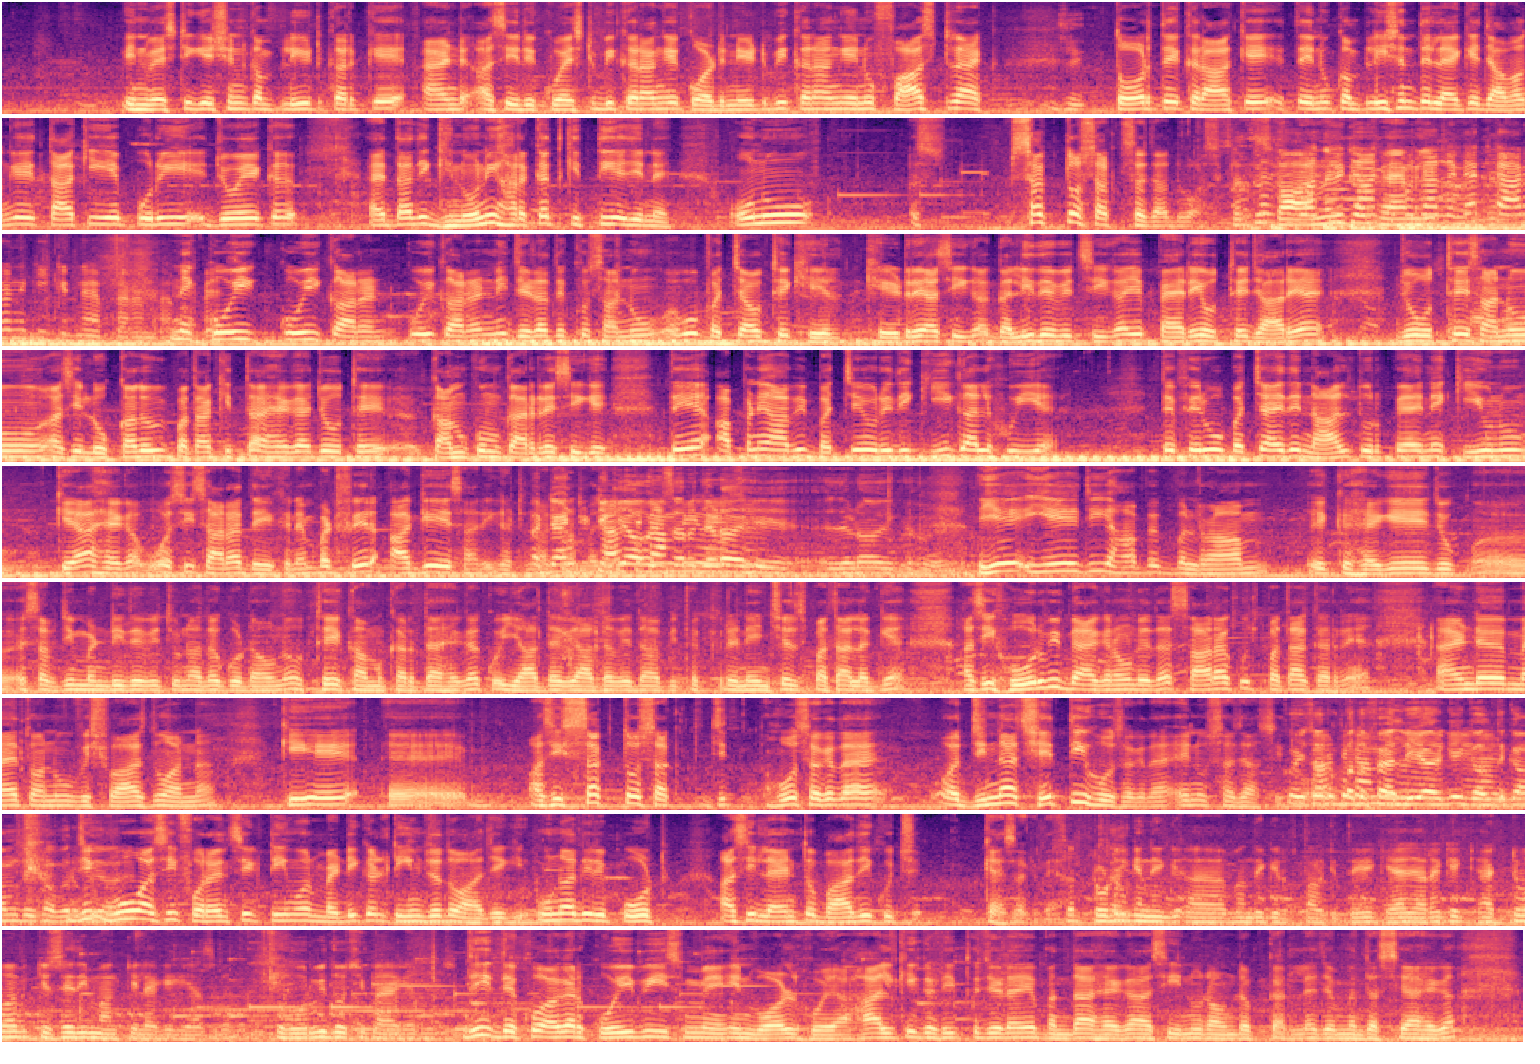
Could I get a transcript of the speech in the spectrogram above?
ਇਨਵੈਸਟੀਗੇਸ਼ਨ ਕੰਪਲੀਟ ਕਰਕੇ ਐਂਡ ਅਸੀਂ ਰਿਕੁਐਸਟ ਵੀ ਕਰਾਂਗੇ ਕੋਆਰਡੀਨੇਟ ਵੀ ਕਰਾਂਗੇ ਇਹਨੂੰ ਫਾਸਟ ਟਰੈਕ ਤੌਰ ਤੇ ਕਰਾ ਕੇ ਤੇ ਇਹਨੂੰ ਕੰਪਲੀਸ਼ਨ ਤੇ ਲੈ ਕੇ ਜਾਵਾਂਗੇ ਤਾਂ ਕਿ ਇਹ ਪੂਰੀ ਜੋ ਇੱਕ ਐਦਾਂ ਦੀ ਘਿਨੌਣੀ ਹਰਕਤ ਕੀਤੀ ਹੈ ਜਿਹਨੇ ਉਹਨੂੰ ਸਖਤ ਤੋਂ ਸਖਤ ਸਜ਼ਾ ਦਵਾ ਸਕਦਾ। ਕਾਰਨ ਵੀ ਕੋਈ ਫੈਮਿਲੀ ਲੱਗਾ ਕਾਰਨ ਕੀ ਕਿਡਨੈਪ ਕਰਨ ਦਾ? ਨਹੀਂ ਕੋਈ ਕੋਈ ਕਾਰਨ ਕੋਈ ਕਾਰਨ ਨਹੀਂ। ਜਿਹੜਾ ਦੇਖੋ ਸਾਨੂੰ ਉਹ ਬੱਚਾ ਉੱਥੇ ਖੇਲ ਖੇਡ ਰਿਹਾ ਸੀਗਾ ਗਲੀ ਦੇ ਵਿੱਚ ਸੀਗਾ ਇਹ ਪੈਰੇ ਉੱਥੇ ਜਾ ਰਿਹਾ ਹੈ ਜੋ ਉੱਥੇ ਸਾਨੂੰ ਅਸੀਂ ਲੋਕਾਂ ਤੋਂ ਵੀ ਪਤਾ ਕੀਤਾ ਹੈਗਾ ਜੋ ਉੱਥੇ ਕੰਮ-ਕੁਮ ਕਰ ਰਹੇ ਸੀਗੇ। ਤੇ ਆਪਣੇ ਆਪ ਹੀ ਬੱਚੇ ਔਰ ਇਹਦੀ ਕੀ ਗੱਲ ਹੋਈ ਹੈ? ਤੇ ਫਿਰ ਉਹ ਬੱਚਾ ਇਹਦੇ ਨਾਲ ਤੁਰ ਪਿਆ ਇਹਨੇ ਕੀ ਉਹਨੂੰ ਕਿਹਾ ਹੈਗਾ ਉਹ ਅਸੀਂ ਸਾਰਾ ਦੇਖ ਰਹੇ ਹਾਂ ਬਟ ਫਿਰ ਆਗੇ ਇਹ ਸਾਰੀ ਘਟਨਾ ਆਇडेंटिटी क्या हुई सर जेड़ा ये जेड़ा ਇਹ ਇਹ ਜੀ ਹਾਂ ਪੇ ਬਲਰਾਮ ਇੱਕ ਹੈਗੇ ਜੋ ਸਬਜ਼ੀ ਮੰਡੀ ਦੇ ਵਿੱਚ ਉਹਨਾਂ ਦਾ ਗੋਡਾਊਨ ਹੈ ਉੱਥੇ ਇਹ ਕੰਮ ਕਰਦਾ ਹੈਗਾ। ਕੋਈ ਯਾਦਵ ਯਾਦਵ ਇਹਦਾ ਅਭੀ ਤੱਕ ਕ੍ਰੈਡੈਂਸ਼ੀਅਲਸ ਪਤਾ ਲੱਗੇ ਆ। ਅਸੀਂ ਹੋਰ ਵੀ ਬੈਕਗ੍ਰਾਉਂਡ ਇਹਦਾ ਸਾਰਾ ਕੁਝ ਪਤਾ ਕਰ ਰਹੇ ਹਾਂ। ਐਂਡ ਮੈਂ ਤੁਹਾਨੂੰ ਵਿਸ਼ਵਾਸ ਦਿਵਾਉਣਾ ਕਿ ਇਹ ਅਸੀਂ ਸਖਤ ਤੋਂ ਸਖਤ ਹੋ ਸਕਦਾ ਹੈ ਔਰ ਜਿੰਨਾ ਛੇਤੀ ਹੋ ਸਕਦਾ ਹੈ ਇਹਨੂੰ ਸਜ਼ਾ ਸੀ ਕੋਈ ਸਰ ਬਦਫੈਲੀ ਆ ਗਈ ਗਲਤ ਕੰਮ ਦੀ ਖਬਰ ਜੀ ਉਹ ਅਸੀਂ ਫੋਰੈਂਸਿਕ ਟੀਮ ਔਰ ਮੈਡੀਕਲ ਟੀਮ ਜਦੋਂ ਆ ਜਾਏਗੀ ਉਹਨਾਂ ਦੀ ਰਿਪੋਰਟ ਅਸੀਂ ਲੈਣ ਤੋਂ ਬਾਅਦ ਹੀ ਕੁਝ ਕਹਿ ਸਕਦੇ ਹਾਂ। ਸਰ ਟੋਟਲ ਕਿੰਨੇ ਅਹ, ਬੰਦੇ ਗ੍ਰਿਫਤਾਰ ਕੀਤੇ ਗਏ? ਕਿਹਾ ਜਾ ਰਿਹਾ ਕਿ ਐਕਟਿਵਾ ਵੀ ਕਿਸੇ ਦੀ ਮੰਗ ਕੇ ਲੈ ਕੇ ਗਿਆ ਸੀਗਾ। ਤੇ ਹੋਰ ਵੀ ਦੋਸ਼ੀ ਪਾਇਆ ਗਿਆ ਜੀ ਜੀ ਦੇਖੋ ਅਗਰ ਕੋਈ ਵੀ ਇਸमें ਇਨਵੋਲਵਡ ਹੋਇਆ ਹਾਲ ਕੀ ਘੜੀ ਤੋਂ ਜਿਹੜਾ ਇਹ ਬੰਦਾ ਹੈਗਾ ਅਸੀਂ ਇਹਨੂੰ ਰਾਉਂਡ ਅਪ ਕਰ ਲਿਆ ਜਦ ਮੈਂ ਦੱਸਿਆ ਹੈਗਾ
